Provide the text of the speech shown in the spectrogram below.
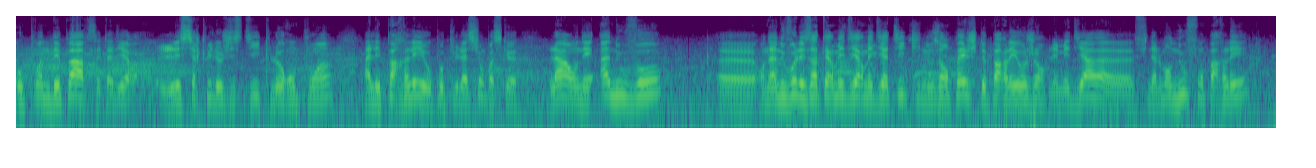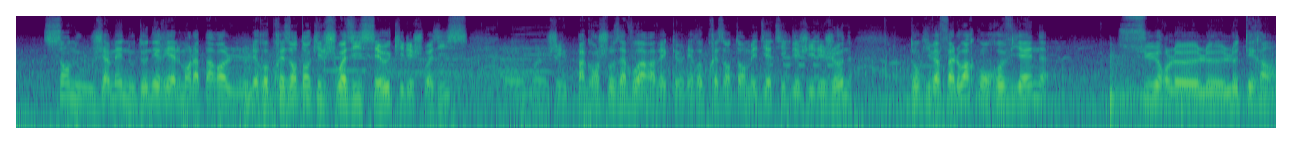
au point de départ, c'est-à-dire les circuits logistiques, le rond-point, aller parler aux populations, parce que là, on est à nouveau euh, on a à nouveau les intermédiaires médiatiques qui nous empêchent de parler aux gens. Les médias, euh, finalement, nous font parler sans nous jamais nous donner réellement la parole. Les représentants qu'ils choisissent, c'est eux qui les choisissent. Euh, moi, j'ai pas grand-chose à voir avec les représentants médiatiques des Gilets jaunes. Donc, il va falloir qu'on revienne sur le terrain.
